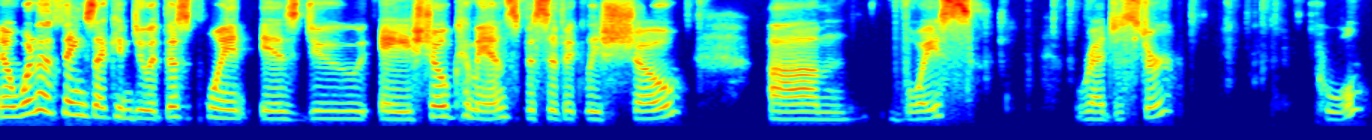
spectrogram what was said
Now, one of the things I can do at this point is do a show command, specifically show um, voice register pool,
